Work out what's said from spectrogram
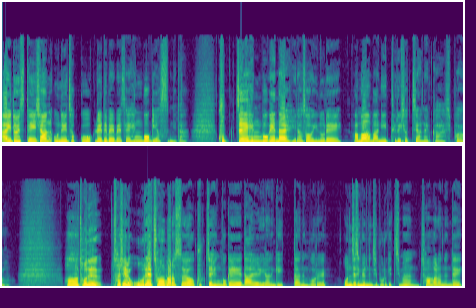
아이돌 스테이션 오늘 첫 곡 레드벨벳의 행복이었습니다. 국제 행복의 날이라서 이 노래 아마 많이 들으셨지 않을까 싶어요. 아, 저는 사실 올해 처음 알았어요. 국제 행복의 날이라는 게 있다는 거를. 언제 생겼는지 모르겠지만 처음 알았는데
